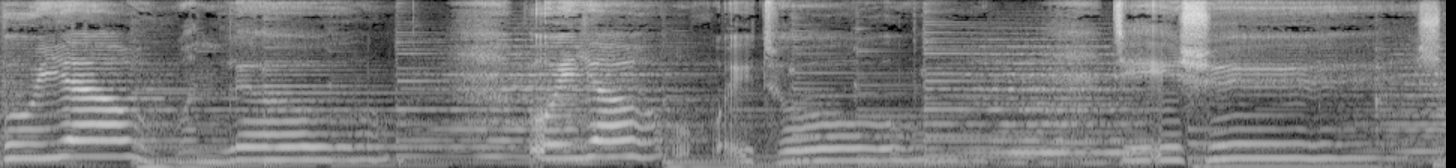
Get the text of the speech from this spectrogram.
不要挽留，不要回头。继续享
